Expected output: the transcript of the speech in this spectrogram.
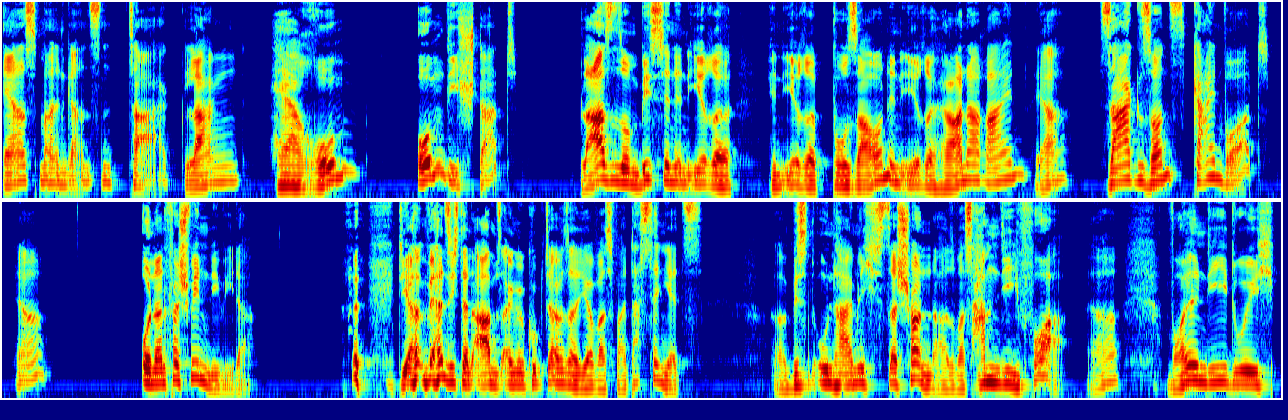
erstmal einen ganzen Tag lang herum um die Stadt, blasen so ein bisschen in ihre, in ihre Posaunen, in ihre Hörner rein, ja, sagen sonst kein Wort, ja, und dann verschwinden die wieder. Die werden sich dann abends angeguckt haben und sagen, ja, was war das denn jetzt? Ein bisschen unheimlich ist das schon. Also was haben die vor? Ja? Wollen die durch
